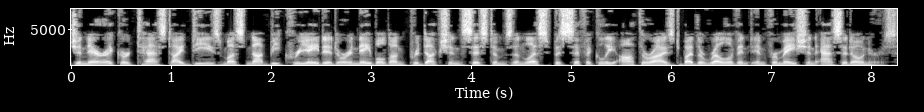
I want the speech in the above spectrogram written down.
Generic or test IDs must not be created or enabled on production systems unless specifically authorized by the relevant information asset owners.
